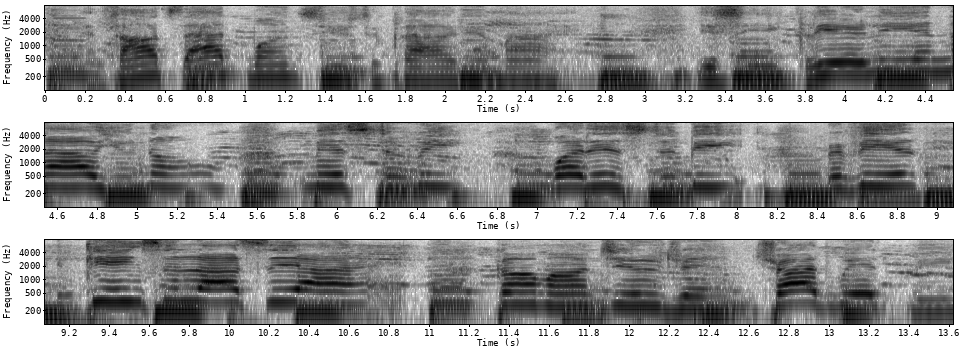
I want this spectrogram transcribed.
and thoughts that once used to cloud your mind, you see clearly and now you know mystery, what is to be revealed in King Selassie. I. Come on, children, trot with me.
